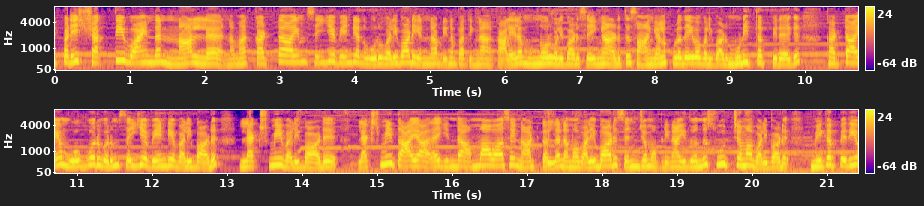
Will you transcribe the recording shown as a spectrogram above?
இப்படி சக்தி வாய்ந்த நாளில் நம்ம கட்டாயம் செய்ய வேண்டிய அந்த ஒரு வழிபாடு என்ன அப்படின்னு பார்த்தீங்கன்னா காலையில் முன்னோர் வழிபாடு செய்யுங்க அடுத்து சாயங்காலம் குலதெய்வ வழிபாடு முடித்த பிறகு கட்டாயம் ஒவ்வொருவரும் செய்ய வேண்டிய வழிபாடு லக்ஷ்மி வழிபாடு. லக்ஷ்மி தாயாரை இந்த அமாவாசை நாட்களில் நம்ம வழிபாடு செஞ்சோம் அப்படின்னா இது வந்து சூட்சமாக வழிபாடு. மிகப்பெரிய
